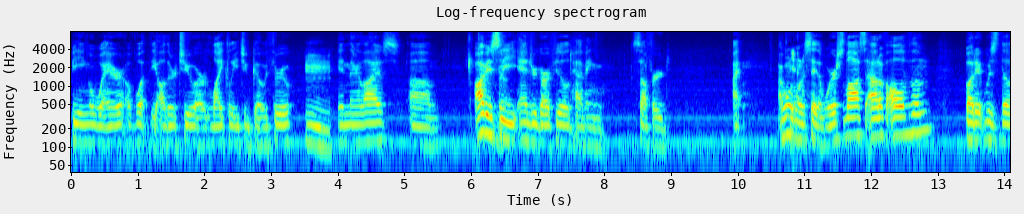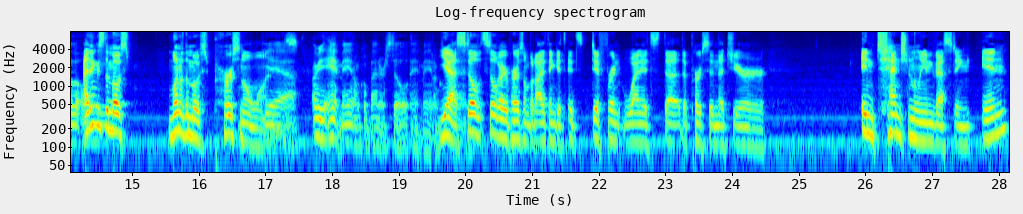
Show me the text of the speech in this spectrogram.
being aware of what the other two are likely to go through mm, in their lives. Um, obviously, Andrew Garfield having suffered, I, I won't Yeah. want to say the worst loss out of all of them, but it was the. I think it's the most one of the most personal ones. Yeah, I mean Aunt May and Uncle Ben are still Aunt May and Uncle Yeah, Ben. still still very personal, but I think it's it's different when it's the the person that you're intentionally investing in.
